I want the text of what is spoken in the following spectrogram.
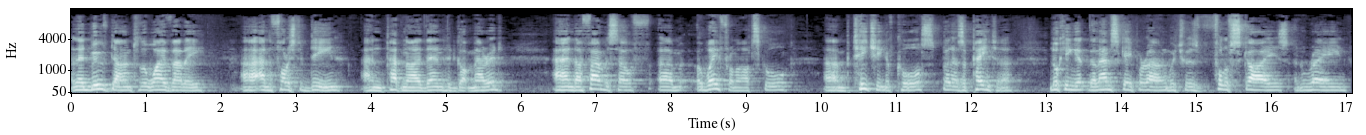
and then moved down to the Wye Valley uh, and the Forest of Dean. And Pat and I then had got married, and I found myself um, away from art school, um, teaching, of course, but as a painter, looking at the landscape around, which was full of skies and rain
